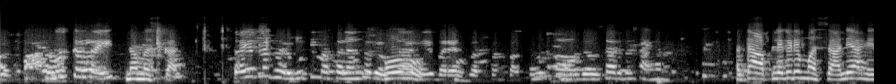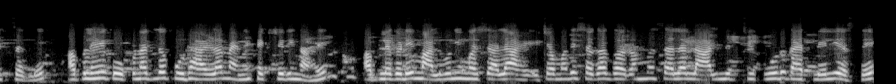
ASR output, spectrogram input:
नमस्कार ताई. नमस्कार. ताई आपला घरगुती मसाल्यांचा हो, व्यवसाय हो. आहे बऱ्याच वर्षांपासून. अं, व्यवसायाबद्दल सांगा ना. आता आपल्याकडे मसाले आहेत सगळे. आपलं हे कोकणातलं कुढाळला मॅन्युफॅक्चरिंग आहे. आपल्याकडे मालवणी मसाला आहे. याच्यामध्ये सगळा गरम मसाला लाल मिरची पूड घातलेली असते.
